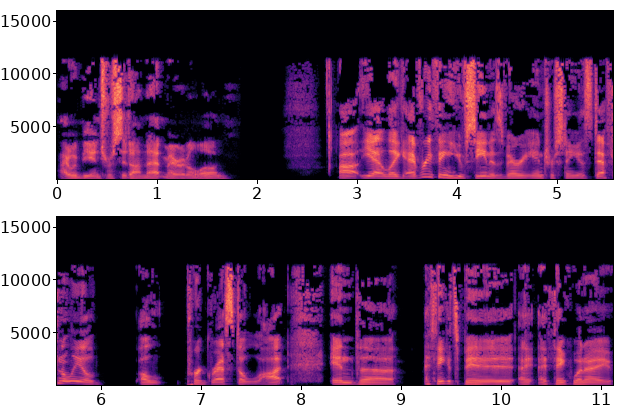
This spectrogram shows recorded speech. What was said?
I would be interested on that merit alone. Uh, yeah, like everything you've seen is very interesting. It's definitely a, a progressed a lot in the. I think it's been. I, I think when I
